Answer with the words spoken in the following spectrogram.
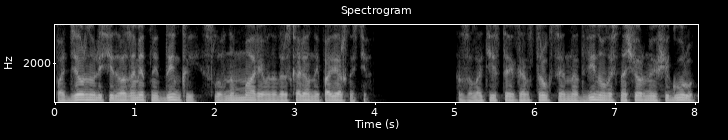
поддернулись едва заметной дымкой, словно марево над раскаленной поверхностью. Золотистая конструкция надвинулась на черную фигуру,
